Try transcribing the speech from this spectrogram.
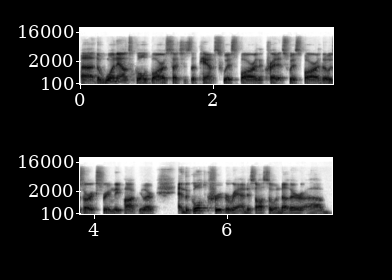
Uh, the one ounce gold bars, such as the PAMP Swiss bar, the Credit Suisse bar, those are extremely popular. And the gold Krugerrand is also another um,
